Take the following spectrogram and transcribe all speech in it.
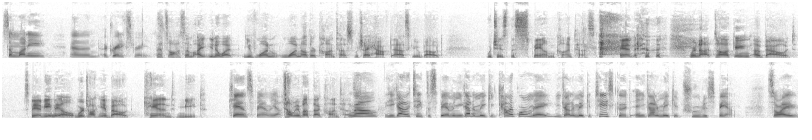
some money and a great experience. That's awesome. I, you know what? You've won one other contest, which I have to ask you about, which is the spam contest. and we're not talking about spam email. We're talking about canned meat. Canned spam, yes. Tell me about that contest. Well, you got to take the spam and you got to make it kind of gourmet. You got to make it taste good, and you got to make it true to spam. So I,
